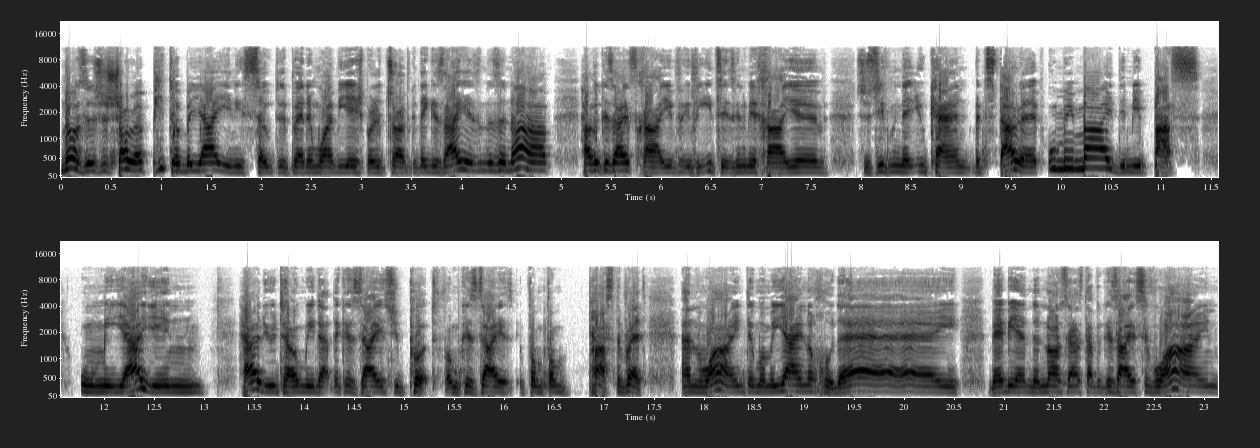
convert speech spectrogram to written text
No, there's a shara pito beyayin. He soaked his bread and wine v'yesh but it's could take gazayas and there's enough. Have a gazayas chayiv. If he eats it, it's going to be chayiv. So see from that you can, but starep umimai dimi pas umiyayin. How do you tell me that the kazayas you put from kazayas from from past the bread and wine? Then umiyayin chudei. Maybe in the nos has to have kazayas of wine.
